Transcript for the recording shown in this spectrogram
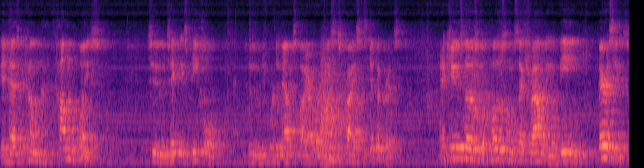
It has become commonplace to take these people who were denounced by our Lord Jesus Christ as hypocrites and accuse those who oppose homosexuality of being Pharisees.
